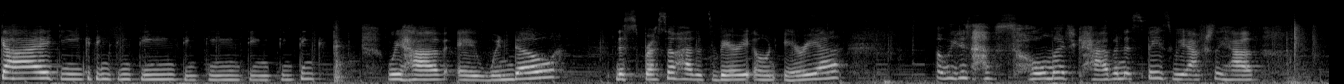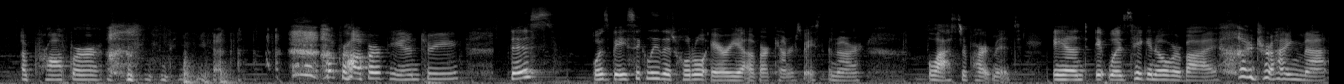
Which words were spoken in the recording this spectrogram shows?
guy, ding, ding, ding, ding, ding, ding, ding, ding, ding. We have a window. Nespresso has its very own area. And we just have so much cabinet space. We actually have a proper, yeah, a proper pantry. This was basically the total area of our counter space in our last apartment and it was taken over by our drying mat.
